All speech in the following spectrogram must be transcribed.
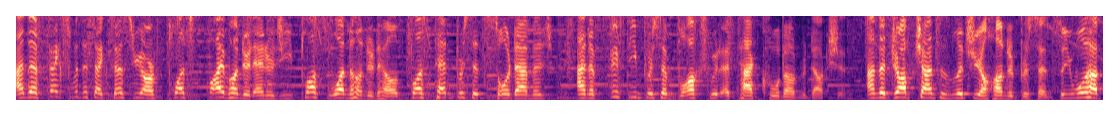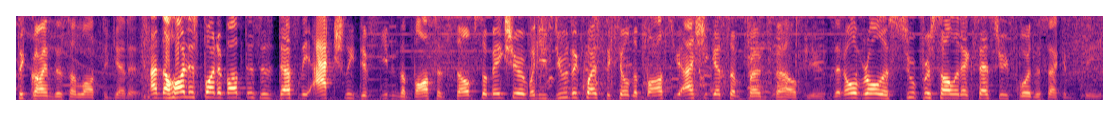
And the effects for this accessory are plus 500 energy, plus 100 health, plus 10% sword damage, and a 15% Blox Fruit attack cooldown reduction. And the drop chance is literally 100%, so you won't have to grind this a lot to get it. And the hardest part about this is definitely actually defeating the boss itself, so make sure when you do the quest to kill the boss, you actually get some friends to help you. And overall, a super solid accessory for the second sea.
